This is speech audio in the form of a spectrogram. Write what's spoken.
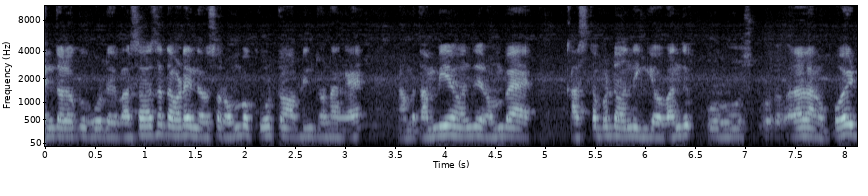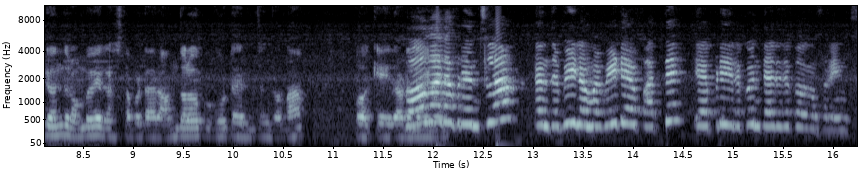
எந்த அளவுக்கு கூட்டம் வருஷ வருஷத்தை விட இந்த வருஷம் ரொம்ப கூட்டம் அப்படின்னு சொன்னாங்க. நம்ம தம்பியை வந்து ரொம்ப கஷ்டப்பட்டு வந்து இங்கே வந்து அதாவது அங்கே போயிட்டு வந்து ரொம்பவே கஷ்டப்பட்டார். அந்த அளவுக்கு கூட்டம் இருந்துச்சுன்னு சொன்னால் ஓகே இதோட போகாத ஃப்ரெண்ட்ஸ்லாம் அந்த வீ நம்ம வீடியோ பார்த்து எப்படி இருக்குன்னு தெரிஞ்சுக்கோங்க ஃப்ரெண்ட்ஸ்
